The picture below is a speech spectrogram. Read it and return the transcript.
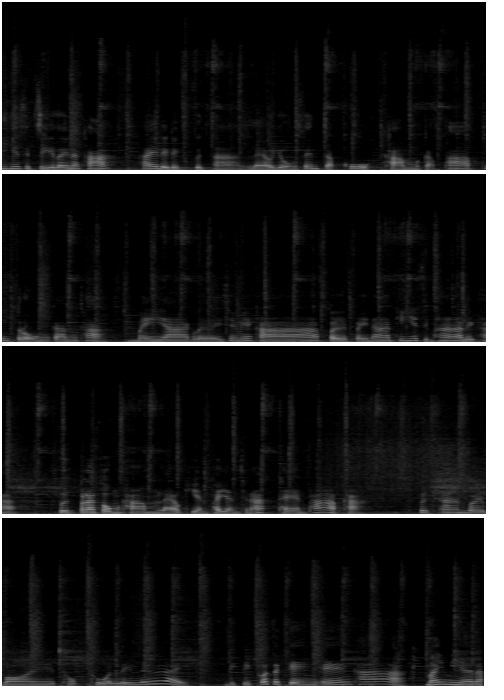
ที่ 24 เลยนะคะ ให้เด็กๆฝึกอ่านแล้วโยงเส้นจับคู่คำกับภาพที่ตรงกันค่ะ ไม่ยากเลยใช่ไหมคะ เปิดไปหน้าที่ 25 เลยค่ะ ฝึกประสมคำแล้วเขียนพยัญชนะแทนภาพค่ะ ฝึกอ่านบ่อยๆ ทบทวนเรื่อยๆ เด็กๆก็จะเก่งเองค่ะ ไม่มีอะไร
